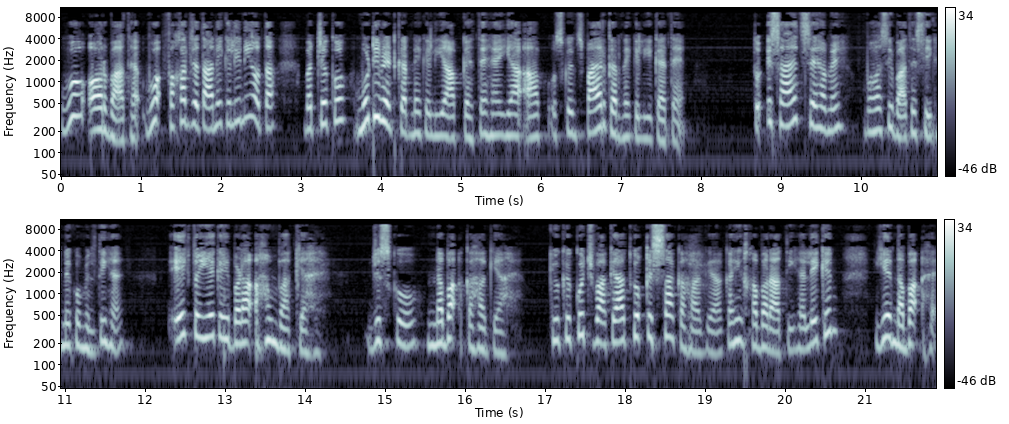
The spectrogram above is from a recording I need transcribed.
وہ اور بات ہے۔ وہ فخر جتانے کے لیے نہیں ہوتا، بچے کو موٹیویٹ کرنے کے لیے آپ کہتے ہیں یا آپ اس کو انسپائر کرنے کے لیے کہتے ہیں۔ تو اس آیت سے ہمیں بہت سی باتیں سیکھنے کو ملتی ہیں۔ ایک تو یہ کہ بڑا اہم واقعہ ہے۔ جس کو نبا کہا گیا ہے۔ کیونکہ کچھ واقعات کو قصہ کہا گیا، کہیں خبر آتی ہے، لیکن یہ نبا ہے۔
